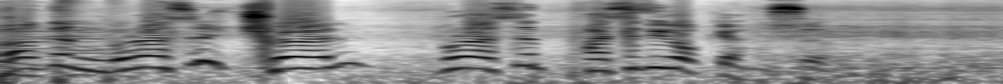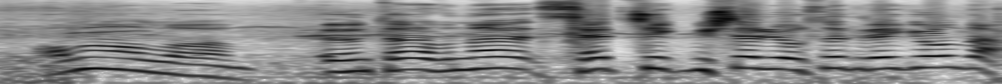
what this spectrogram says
Bakın burası çöl, burası Pasifik Okyanusu. Aman Allah'ım. Ön tarafına set çekmişler yoksa direkt yolda.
